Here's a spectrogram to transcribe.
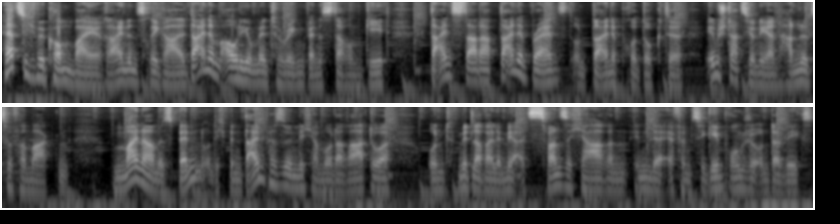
Herzlich willkommen bei Rein ins Regal, deinem Audio-Mentoring, wenn es darum geht, dein Startup, deine Brands und deine Produkte im stationären Handel zu vermarkten. Mein Name ist Ben und ich bin dein persönlicher Moderator und mittlerweile mehr als 20 Jahren in der FMCG-Branche unterwegs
